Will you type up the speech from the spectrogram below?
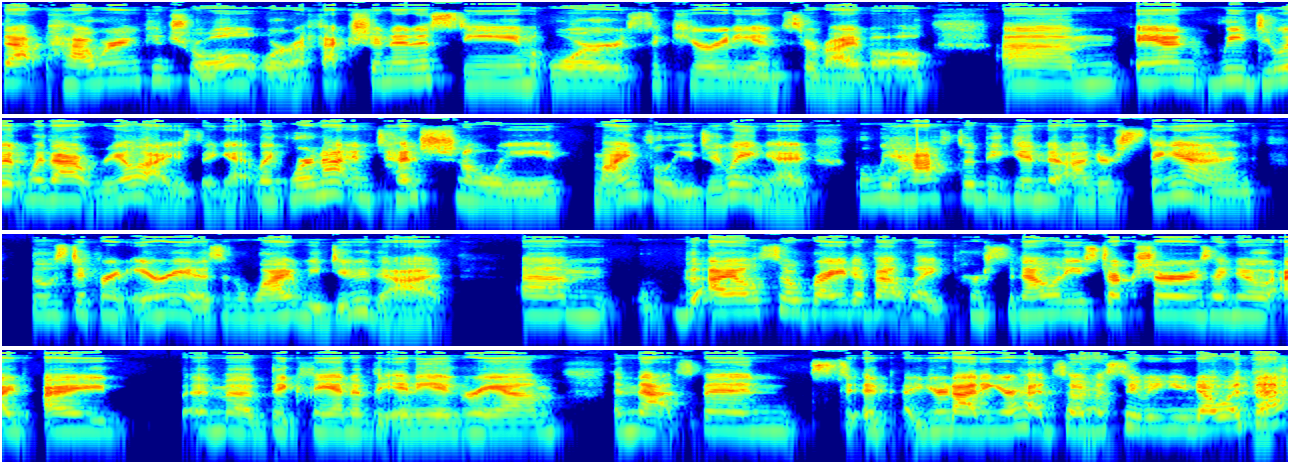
that power and control or affection and esteem or security and survival. Um, and we do it without realizing it. Like we're not intentionally, mindfully doing it, but we have to begin to understand those different areas and why we do that. Um, I also write about like personality structures. I know I, I am a big fan of the Enneagram, and that's been you're nodding your head, so yeah. I'm assuming you know what yeah.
